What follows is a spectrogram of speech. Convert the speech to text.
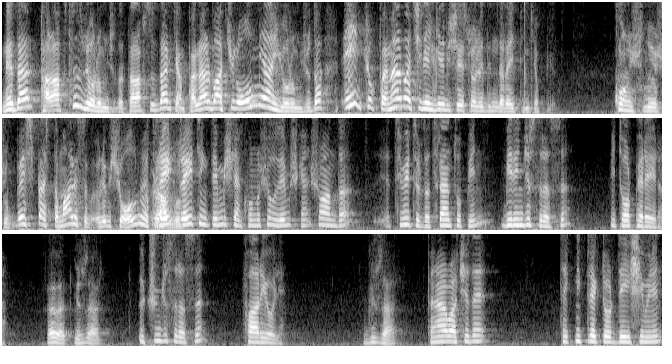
Neden? Tarafsız yorumcuda. Tarafsız derken Fenerbahçeli olmayan yorumcuda en çok Fenerbahçe ile ilgili bir şey söylediğinde reyting yapıyor. Konuşuluyor şu. Beşiktaş'ta maalesef öyle bir şey olmuyor Trabzon. Ra- rating demişken, konuşulu demişken şu anda e, Twitter'da Trend Topik'in birinci sırası Vitor Pereira. Evet güzel. Üçüncü sırası Farioli. Güzel. Fenerbahçe'de teknik direktör değişiminin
